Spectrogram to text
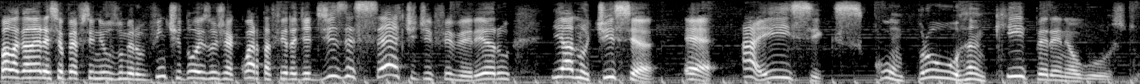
Fala galera, esse é o PFC News número 22. Hoje é quarta-feira, dia 17 de fevereiro. E a notícia é: a ASICS comprou o Runkeeper, N. Augusto.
